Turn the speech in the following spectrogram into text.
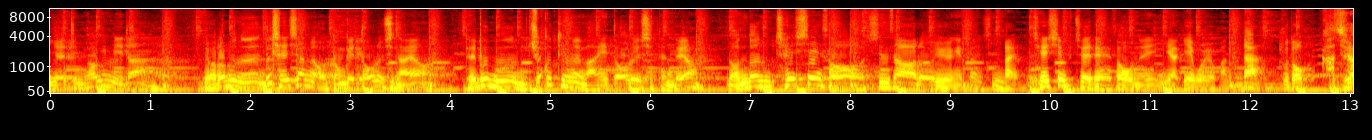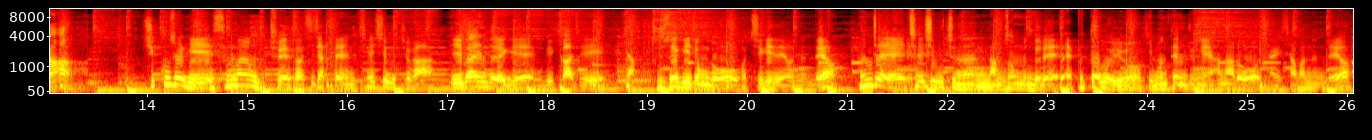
이알팀 혁입니다. 여러분은 첼시하면 어떤 게 떠오르시나요? 대부분 축구팀을 많이 떠오르실 텐데요. 런던 첼시에서 신사로 유행했던 신발 첼시 부츠에 대해서 오늘 이야기해 보려고 합니다. 구독 가자! 19세기 승마용 부츠에서 시작된 첼시 부츠가 일반인들에게 오기까지 약 두세 기 정도 거치게 되었는데요. 현재 첼시 부츠는 남성분들의 FW 기본템 중에 하나로 자리 잡았는데요.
